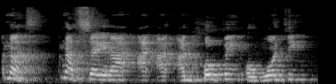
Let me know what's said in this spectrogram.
I'm not, I'm not saying I, I, I'm hoping or wanting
